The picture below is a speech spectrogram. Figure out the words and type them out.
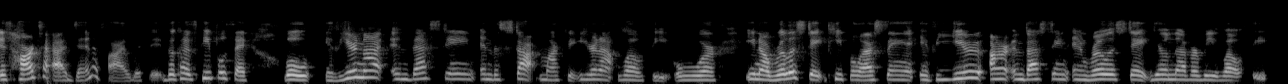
it's hard to identify with it because people say, well, if you're not investing in the stock market, you're not wealthy. Or, you know, real estate people are saying, if you aren't investing in real estate, you'll never be wealthy.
